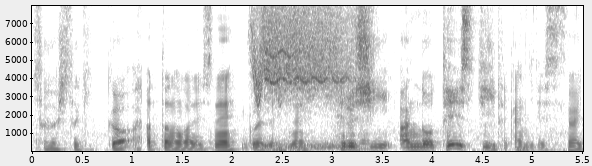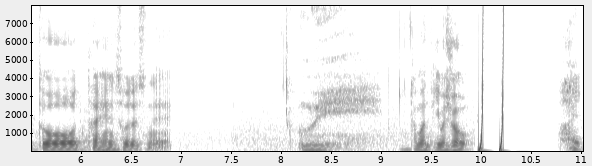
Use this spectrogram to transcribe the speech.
探した結果あったのがですねこれですね。ヘルシーテイスティーって感じです。意外と大変そうですね。うい頑張っていきましょう。はい、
